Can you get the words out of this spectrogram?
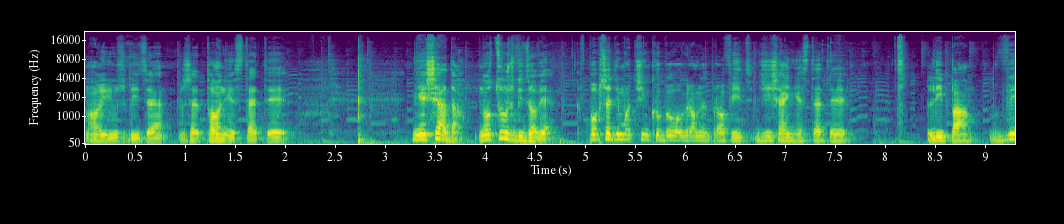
No i już widzę, że to niestety nie siada. No cóż widzowie, w poprzednim odcinku był ogromny profit, dzisiaj niestety lipa. Wy,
